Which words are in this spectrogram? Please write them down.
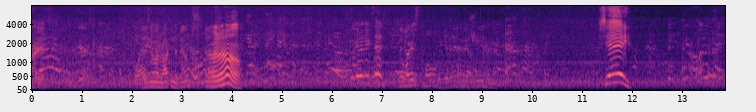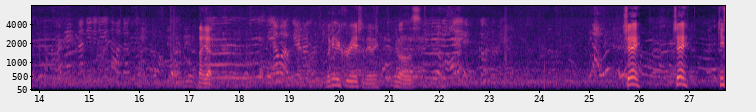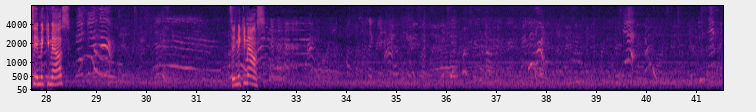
Right. Why is no one rocking the bounce? I don't know. Look at it makes sense. But we're just told to get in. Shay! Matthew, did you get the hot dog? Not yet. Yeah, what? We are not. Look at your creation, Danny. Look at all this. Shay! Shay! Can you say Mickey Mouse? Say Mickey Mouse.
